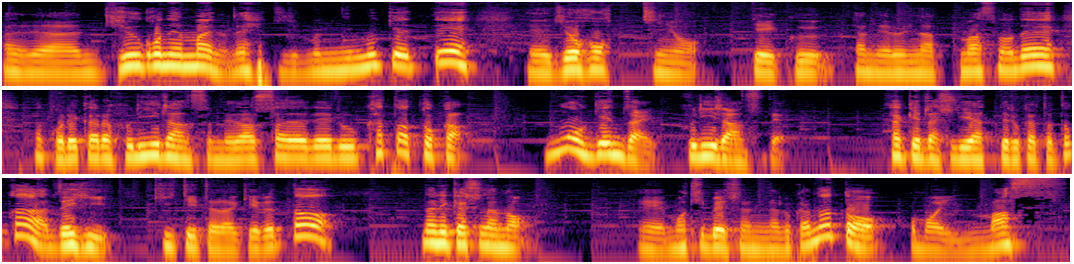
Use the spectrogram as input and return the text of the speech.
15年前のね、自分に向けて、えー、情報発信をしていくチャンネルになってますので、まあ、これからフリーランス目指される方とか、もう現在フリーランスで駆け出しでやってる方とか、ぜひ聞いていただけると、何かしらの、え、モチベーションになるかなと思います。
